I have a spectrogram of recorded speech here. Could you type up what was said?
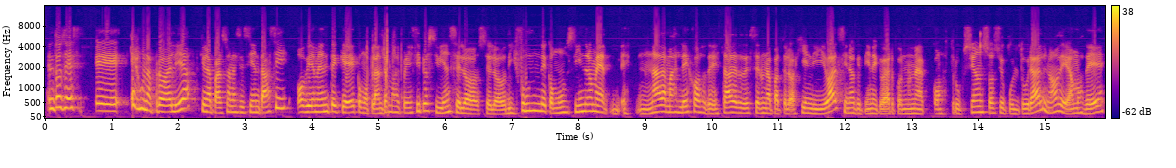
Entonces, eh, es una probabilidad que una persona se sienta así. Obviamente que, como planteamos al principio, si bien se lo, se lo difunde como un síndrome, es nada más lejos de estar de ser una patología individual, sino que tiene que ver con una construcción sociocultural, ¿no? Digamos, de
